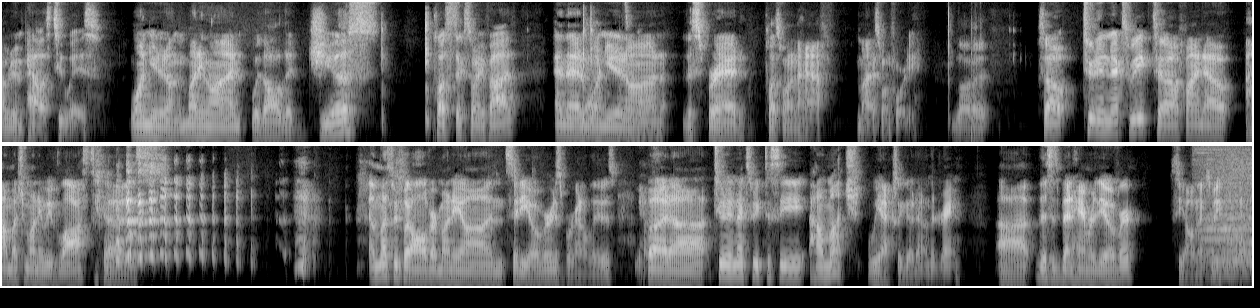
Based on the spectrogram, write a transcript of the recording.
I'm doing Palace two ways. One unit on the money line with all the just plus 625, and then Yeah, one unit that's a good on one. the spread plus one and a half minus 140. Love it. So tune in next week to find out how much money we've lost because unless we put all of our money on city overs, we're gonna lose. Yeah. But uh, tune in next week to see how much we actually go down the drain. Uh, this has been Hammer the Over. See y'all next week.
